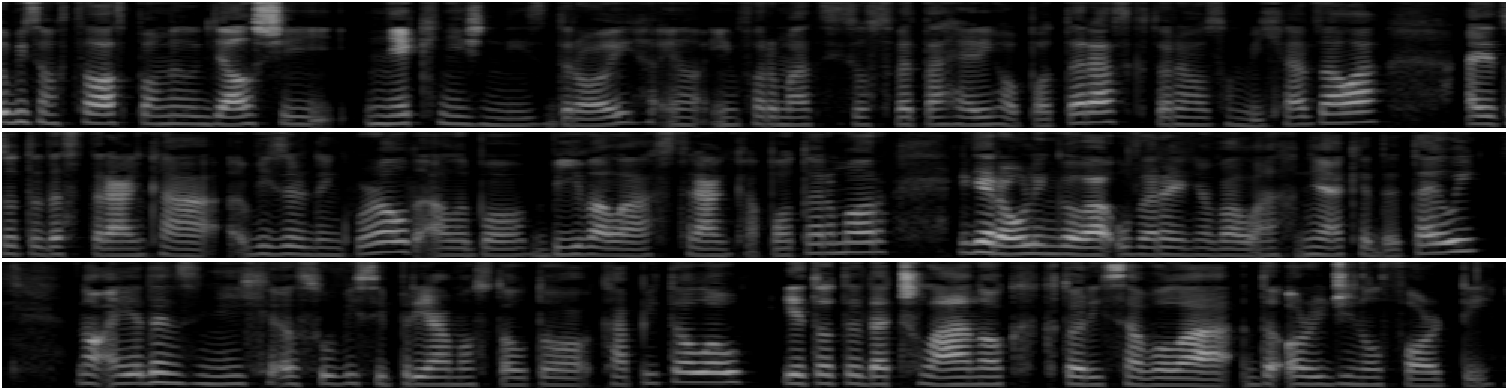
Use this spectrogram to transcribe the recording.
Tu by som chcela spomenúť ďalší neknižný zdroj e, informácií zo sveta Harryho Pottera, z ktorého som vychádzala. A je to teda stránka Wizarding World, alebo bývalá stránka Pottermore, kde Rowlingová uverejňovala nejaké detaily. No a jeden z nich súvisí priamo s touto kapitolou. Je to teda článok, ktorý sa volá The Original 40,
